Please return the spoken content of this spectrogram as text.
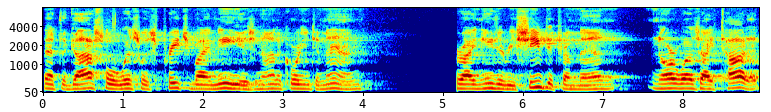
that the gospel which was preached by me is not according to man, for I neither received it from man, nor was I taught it,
